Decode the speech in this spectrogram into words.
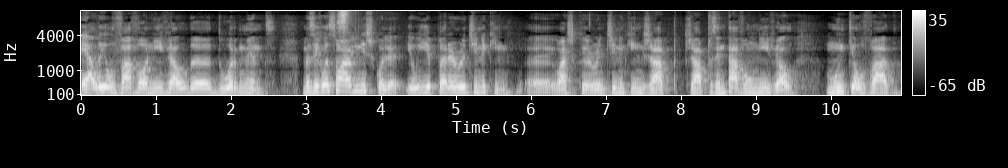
ela elevava ao nível de, do argumento. Mas em relação Sim. à minha escolha, eu ia para Regina King. Uh, eu acho que a Regina King já, já apresentava um nível muito elevado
